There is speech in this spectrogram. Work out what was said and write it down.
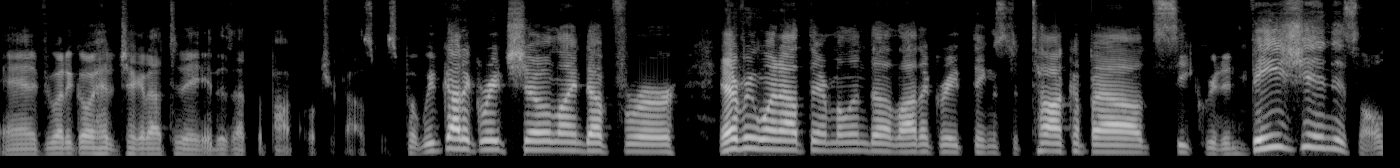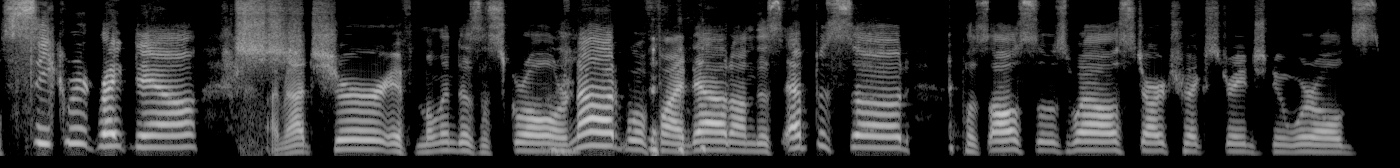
And if you want to go ahead and check it out today, it is at the Pop Culture Cosmos. But we've got a great show lined up for everyone out there, Melinda. A lot of great things to talk about. Secret Invasion is all secret right now. I'm not sure if Melinda's a Skrull or not. We'll find out on this episode. Plus, also as well, Star Trek Strange New Worlds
